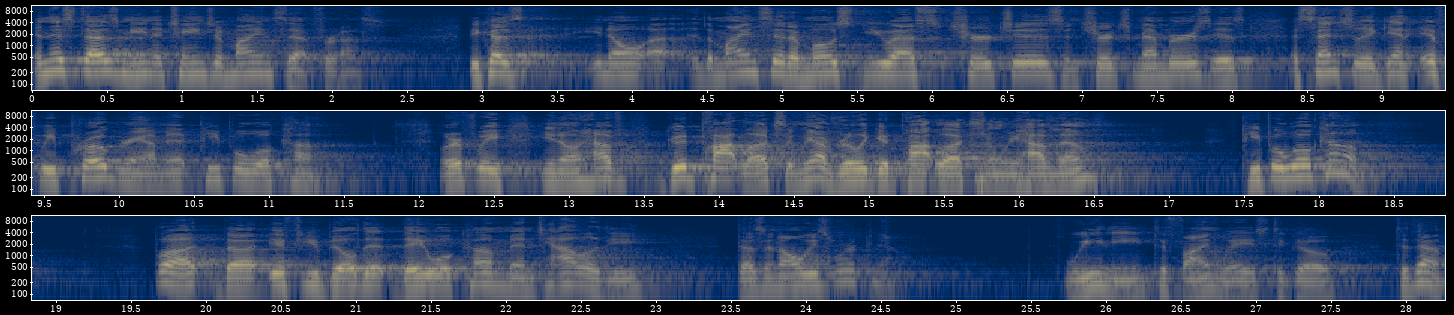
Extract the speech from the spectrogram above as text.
And this does mean a change of mindset for us. Because, you know, uh, the mindset of most U.S. churches and church members is essentially, again, if we program it, people will come. Or if we, you know, have good potlucks, and we have really good potlucks when we have them, people will come. But the if you build it, they will come mentality doesn't always work now. We need to find ways to go to them.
